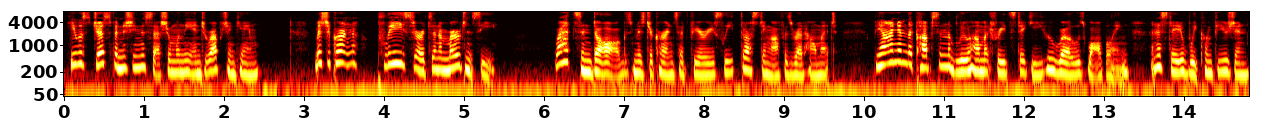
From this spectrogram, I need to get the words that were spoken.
He was just finishing the session when the interruption came. Mr. Curtain, please, sir, it's an emergency. Rats and dogs, Mr. Curtain said furiously, thrusting off his red helmet. Behind him, the cuffs and the blue helmet freed Sticky, who rose, wobbling, in a state of weak confusion.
